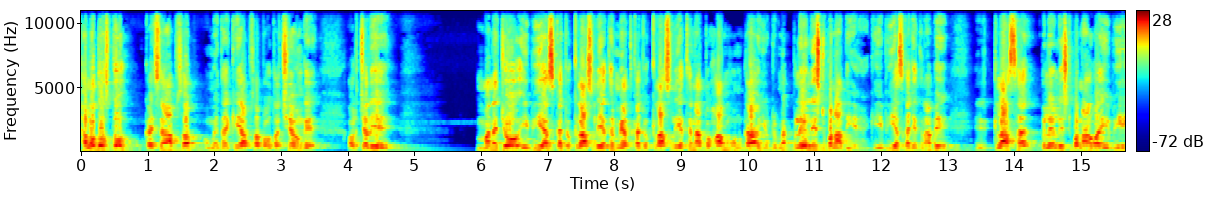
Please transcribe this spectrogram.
हेलो दोस्तों, कैसे हैं आप सब? उम्मीद है कि आप सब बहुत अच्छे होंगे। और चलिए, मैंने जो ई का जो क्लास लिए थे, मैथ का जो क्लास लिए थे ना तो हम उनका यूट्यूब में प्ले लिस्ट बना दिए हैं कि ई का जितना भी क्लास है प्ले लिस्ट बना हुआ है ई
